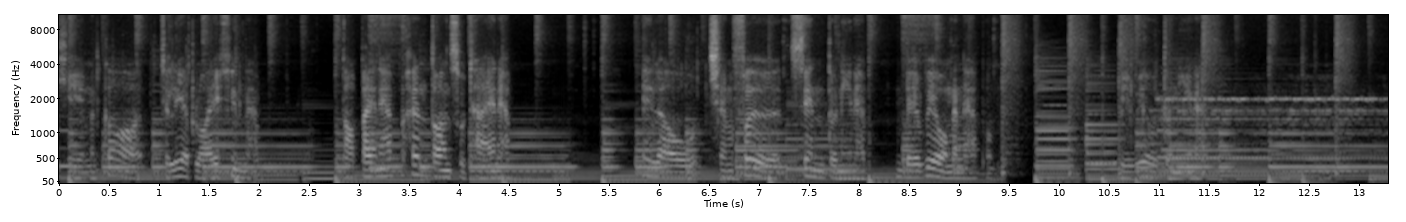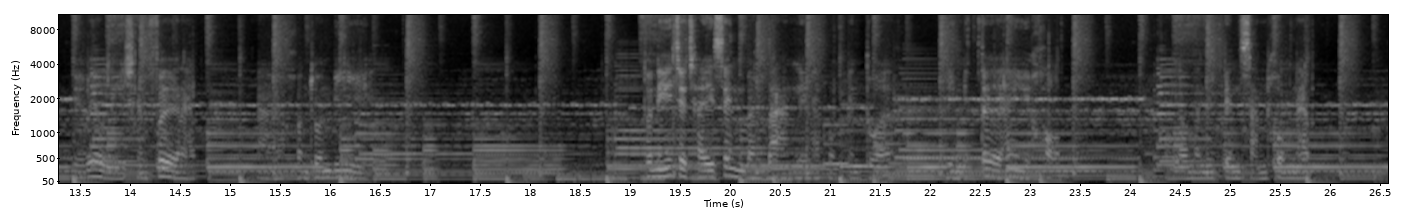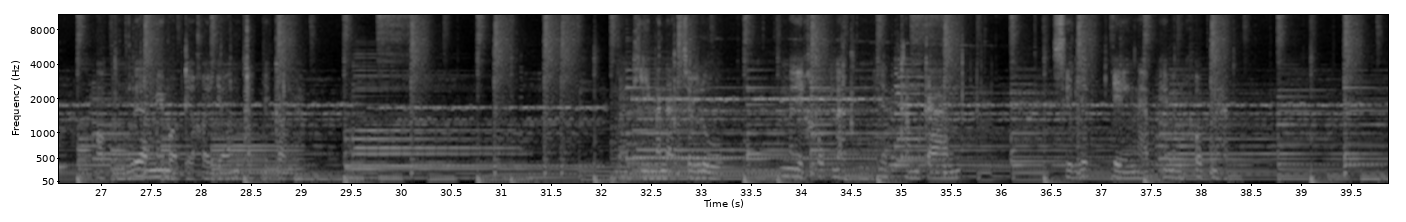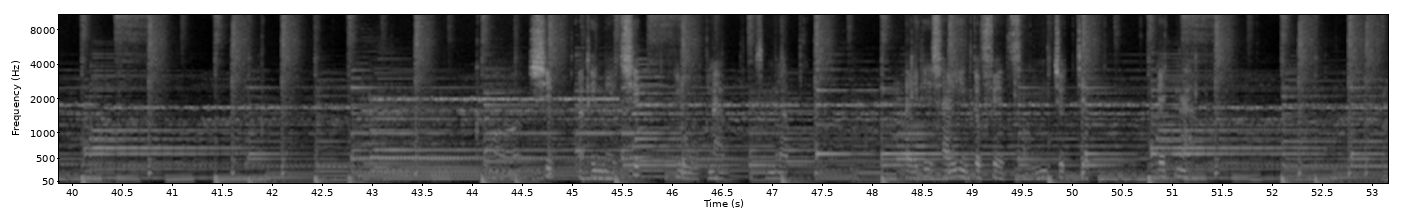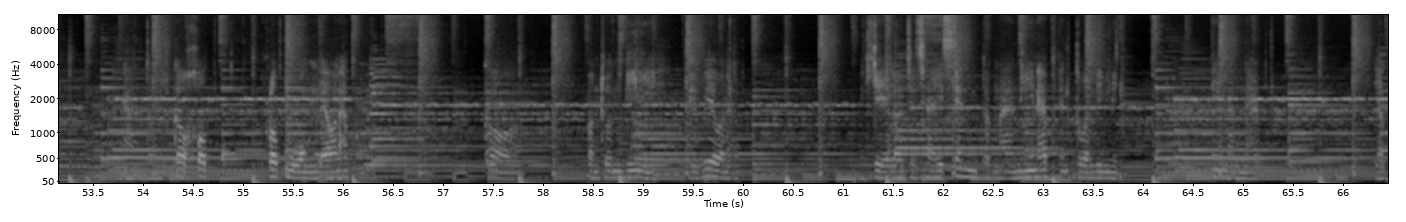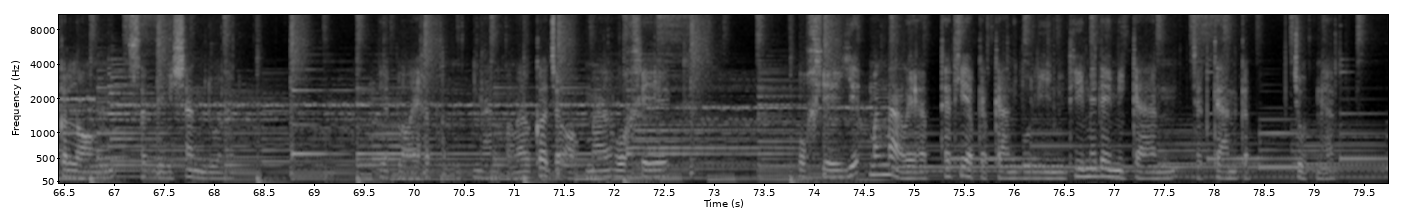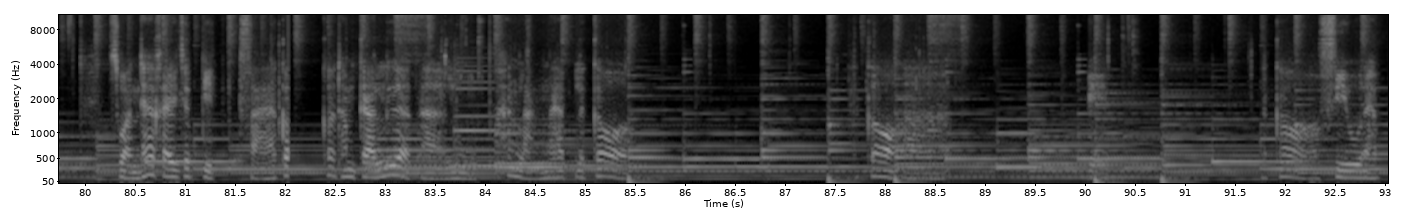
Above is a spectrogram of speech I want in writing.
เค มันก็จะเรียบร้อยขึ้นนะครับ ต่อไปนะครับขั้นตอนสุดท้ายนะครับ ให้เราแชมเฟอร์เส้นตัวนี้นะครับเบเวลมันนะครับผมเบเวลตัวนี้นะครับเบเวลหรือแชมเฟอร์นะครับคอนโทรล B ตัวนี้จะใช้เส้นบางๆเลยนะครับผมเป็นตัวลิมิเตอร์ให้ขอบของเรามันเป็นสันคมนะครับพอผมเลื่อกไม่หมดเดี๋ยวขอย้อนกลับไปก่อนนะครับ จะลูปไม่ครบนะผมจะทำการ select เองนะครับ ให้มันครบนะครับก็ชิป Ultimate Chip Loop นะครับสำหรับใครที่ใช้อินเทอร์เฟซ2.7 x นะครับตอนนี้ก็ครบครบวงแล้วนะครับผมก็ Ctrl B Level นะครับ เคเราจะใช้เส้นประมาณนี้นะครับ เป็นตัวลิมิตให้มันนะครับ แล้วก็ลอง subdivision ดูนะครับเรียบร้อยครับผมงานของเราก็จะออกมาโอเค โอเคเยอะมาก ๆ เลยครับ ถ้าเทียบกับการบูลีนที่ไม่ได้มีการจัดการกับจุดนะครับ ส่วนถ้าใครจะปิดฝาก็ก็ทำการเลือกอ่าลูปข้างหลังนะครับ แล้วก็ แล้วก็อ่า ฟิลนะครับ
